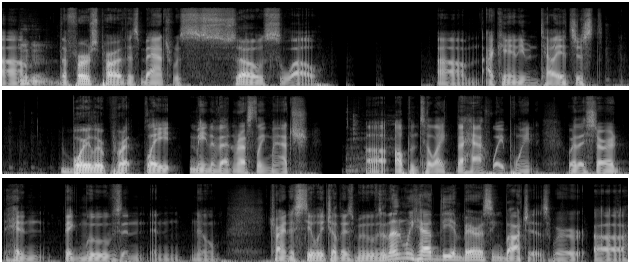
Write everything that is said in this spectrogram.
Um, Mhm. The first part of this match was so slow. Um, I can't even tell. It's just boilerplate main event wrestling match uh, up until like the halfway point where they started hitting big moves and, and you know trying to steal each other's moves. And then we had the embarrassing botches where uh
